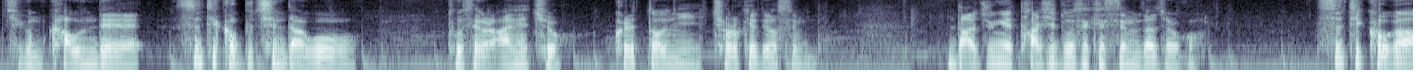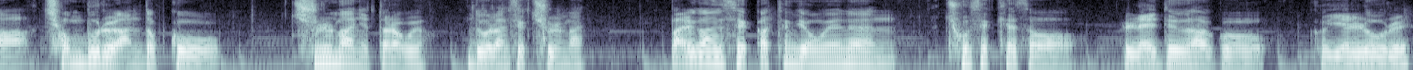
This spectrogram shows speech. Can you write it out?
지금 가운데 스티커 붙인다고 도색을 안 했죠. 그랬더니 저렇게 되었습니다. 나중에 다시 도색했습니다, 저거. 스티커가 전부를 안 덮고 줄만 있더라고요. 노란색 줄만. 빨간색 같은 경우에는 조색해서 red하고 그 yellow를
